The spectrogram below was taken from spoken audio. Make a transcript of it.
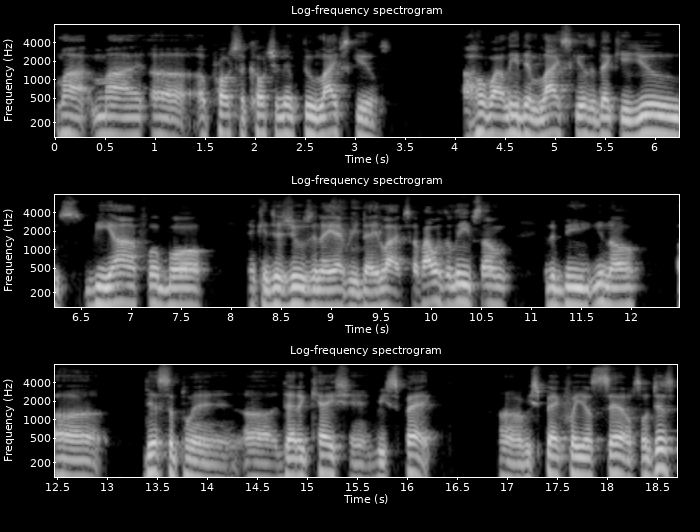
my my uh, approach to coaching them through life skills. I hope I leave them life skills that they can use beyond football and can just use in their everyday life. So if I was to leave something, it'd be you know uh, discipline, uh, dedication, respect, uh, respect for yourself. So just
